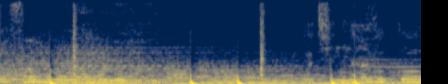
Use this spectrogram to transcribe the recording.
I found a way out, but you never go.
